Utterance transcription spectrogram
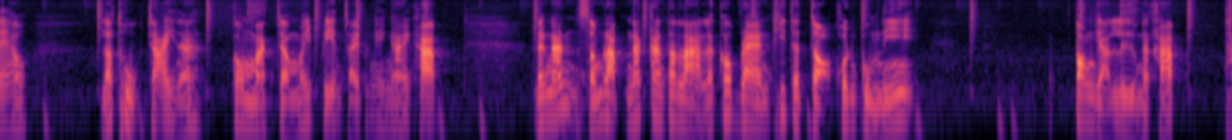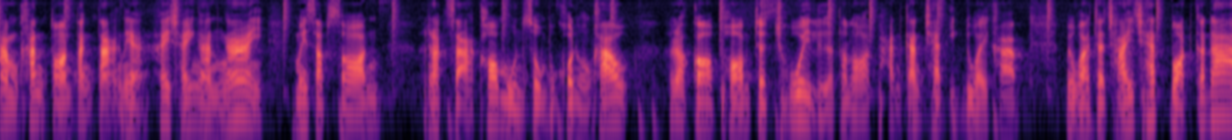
แล้ว แล้วถูกใจนะ ก็มักจะไม่เปลี่ยนใจไปง่าย ๆครับ ดังนั้นสำหรับนักการตลาดแล้วก็แบรนด์ที่จะเจาะคนกลุ่มนี้ ต้องอย่าลืมนะครับ ทำขั้นตอนต่างๆเนี่ยให้ใช้งานง่ายไม่ซับซ้อน รักษาข้อมูลส่วนบุคคลของเขาเราก็พร้อมจะช่วยเหลือตลอดผ่านการแชทอีกด้วยครับ ไม่ว่าจะใช้แชทบอทก็ได้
